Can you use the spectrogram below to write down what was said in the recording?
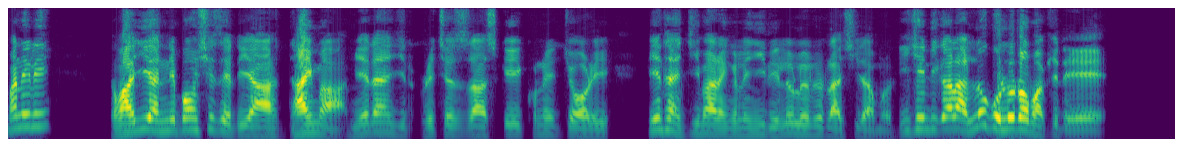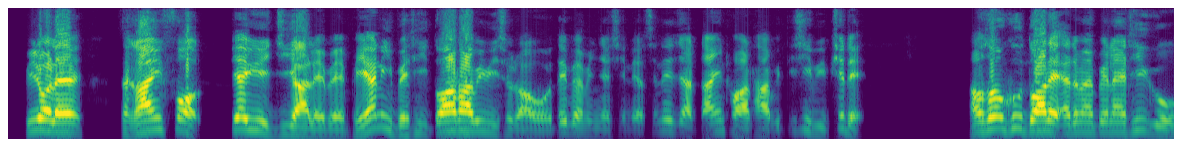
မှန်တယ်လေကမ္ဘာကြီးကနှစ်ပေါင်း80တရားဒိုင်းမှာအမြဲတမ်း Richardson scale ခုနှစ်ကျော်တွေပြင်းထန်ကြီးမားတဲ့ငလင်ကြီးတွေလှုပ်လှုပ်လှုပ်လာရှိတာမို့လို့ဒီချိန်ဒီကာလလှုပ်ကိုလှုပ်တော့မှဖြစ်တယ်ပြီးတော့လဲသခိုင်း fault ပြည့်ရွေ့ကြီးကလည်းပဲဘယ်ကနေဘယ်ထိသွားထားပြီးပြီဆိုတာကိုသိပ္ပံပညာရှင်တွေကစနစ်ကျတိုင်းထွာထားပြီးသိရှိပြီးဖြစ်တယ်နောက်ဆုံးအခုသွားတဲ့ Adam ပင်လယ်ထီကို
